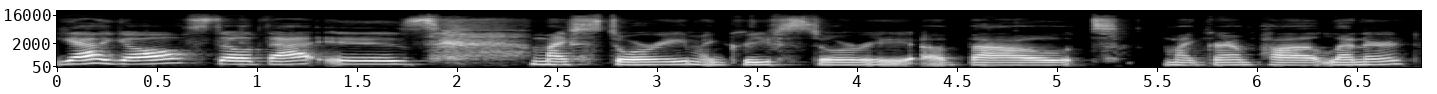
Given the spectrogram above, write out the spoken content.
yeah, y'all. So that is my story, my grief story about my grandpa Leonard.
